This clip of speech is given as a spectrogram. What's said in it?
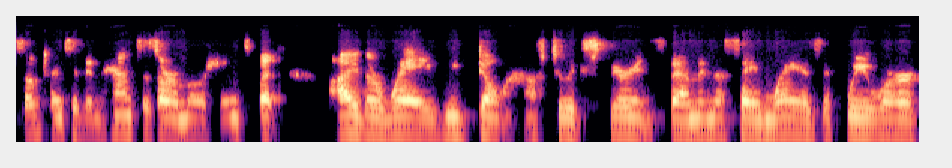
Sometimes it enhances our emotions, but either way, we don't have to experience them in the same way as if we were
